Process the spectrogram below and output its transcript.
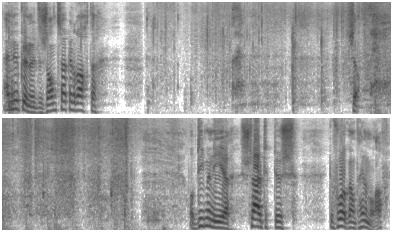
En nu kunnen de zandzakken erachter. Zo. Op die manier sluit ik dus de voorkant helemaal af.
